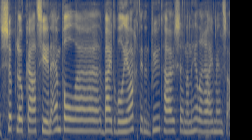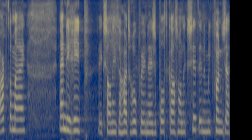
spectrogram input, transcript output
sublocatie in Empel eh, bij de biljart in het buurthuis. En een hele rij mensen achter mij. En die riep, ik zal niet te hard roepen in deze podcast, want ik zit in de microfoon. Die zei,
